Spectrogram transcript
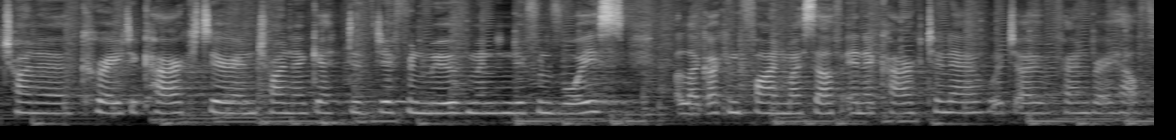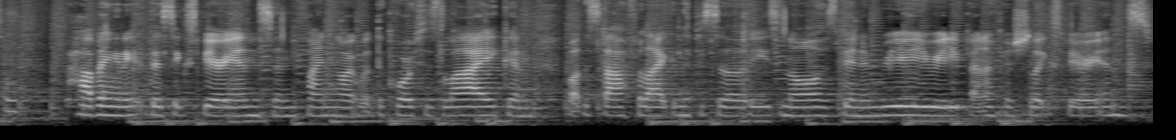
trying to create a character and trying to get the different movement and different voice. Like I can find myself in a character now which I found very helpful. Having this experience and finding out what the course is like and what the staff are like in the facilities and all has been a really really beneficial experience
